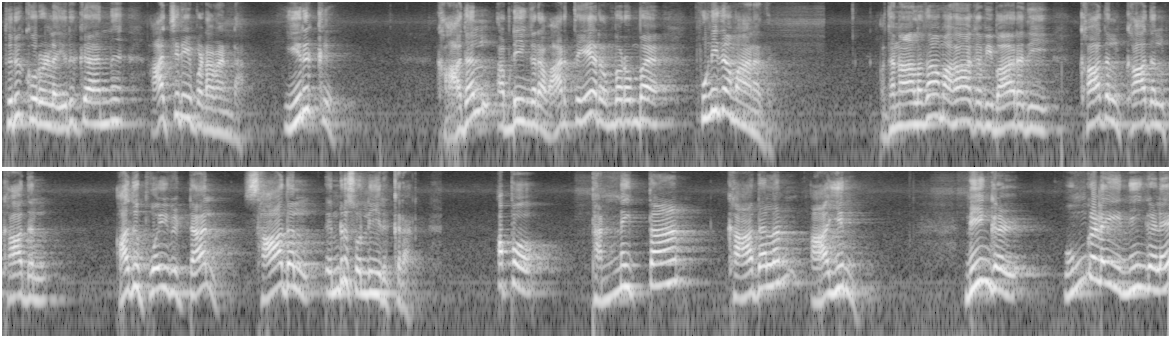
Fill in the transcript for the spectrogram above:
திருக்குறளில் இருக்கான்னு ஆச்சரியப்பட வேண்டாம். இருக்கு. காதல் அப்படிங்கிற வார்த்தையே ரொம்ப ரொம்ப புனிதமானது. அதனால தான் மகாகவி பாரதி காதல் காதல் காதல் அது போய்விட்டால் சாதல் என்று சொல்லியிருக்கிறார். அப்போ தன்னைத்தான் காதலன் ஆயின். நீங்கள் உங்களை நீங்களே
